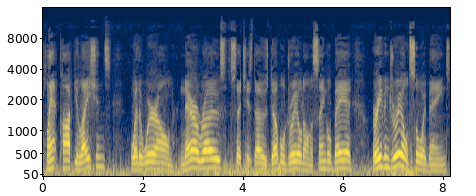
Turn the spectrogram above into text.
plant populations, whether we're on narrow rows, such as those double drilled on a single bed, or even drilled soybeans,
